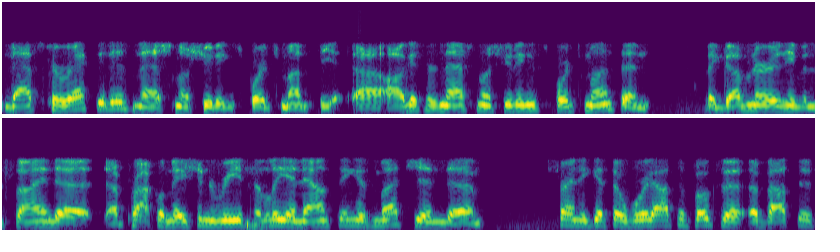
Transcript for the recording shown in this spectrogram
That's correct. It is National Shooting Sports Month. Uh, August is National Shooting Sports Month, and the governor has even signed a, a proclamation recently announcing as much and um, trying to get the word out to folks uh, about this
